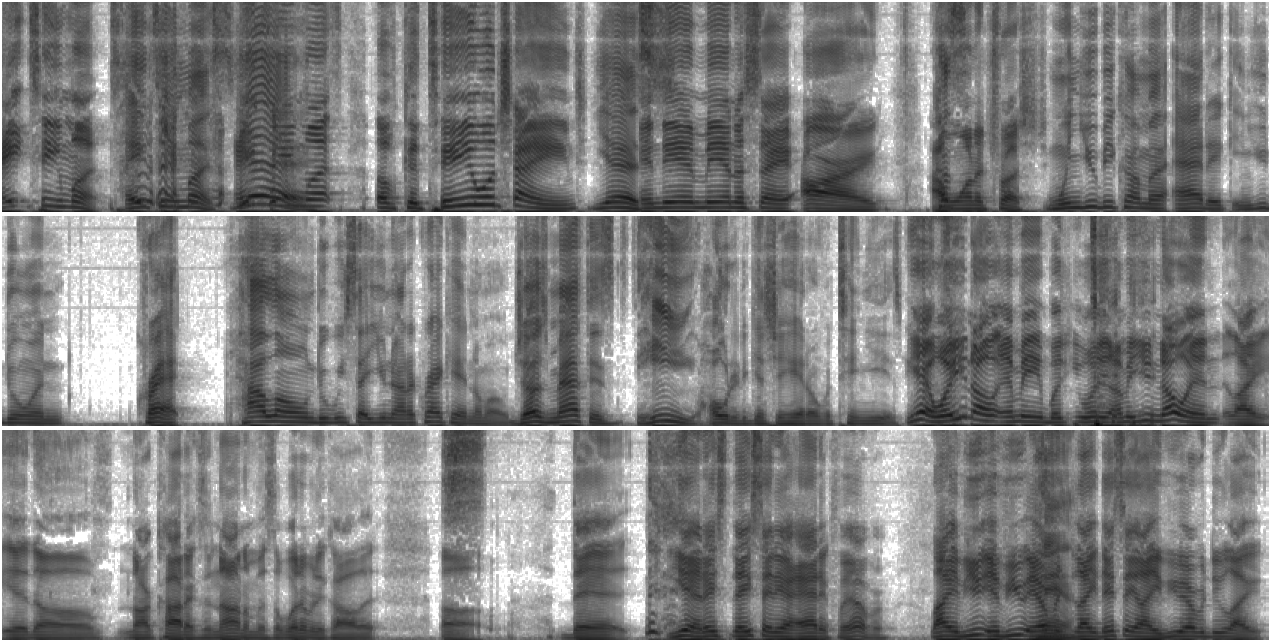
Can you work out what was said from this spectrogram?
18 months. 18 months. 18 Yeah. months of continual change. Yes. And then men will say, all right, I want to trust you. when you become an addict and you doing crack, how long do we say you're not a crackhead no more? Judge Mathis, he hold it against your head over 10 years. Yeah, well, you know, I mean, but well, I mean, you know, in like in uh, Narcotics Anonymous or whatever they call it, uh, that yeah, they they say they're addict forever. Like if you if you ever like they say like if you ever do like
